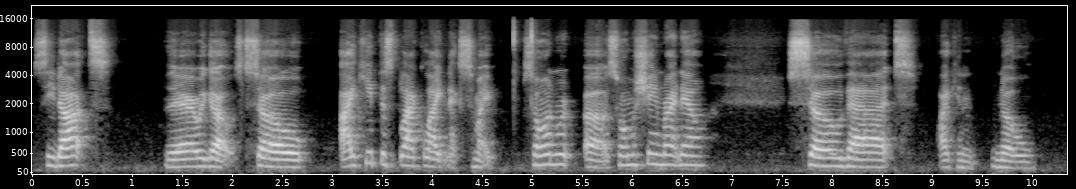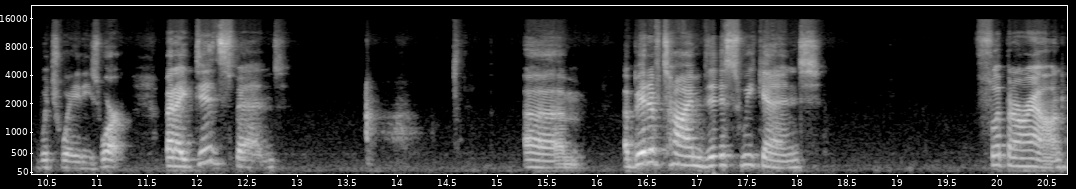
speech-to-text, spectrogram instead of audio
See dots? There we go. So I keep this black light next to my sewing uh, sewing machine right now so that I can know which way these work. But I did spend um, a bit of time this weekend flipping around,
